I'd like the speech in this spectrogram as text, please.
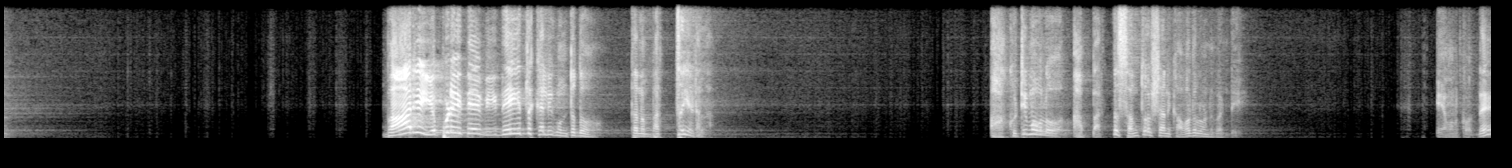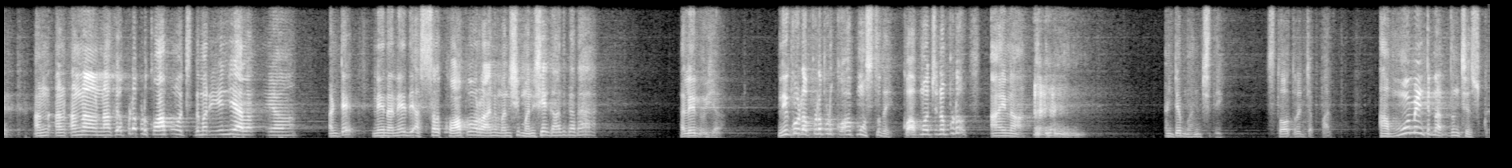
భార్య ఎప్పుడైతే విధేయత కలిగి ఉంటుందో తన భర్త ఎడల కుటుంబంలో ఆ భర్త సంతోషానికి అవధులు ఉండవండి. ఏమనుకోద్ది? అన్న అన్న- నాకు ఎప్పుడప్పుడు కోపం వచ్చింది. మరి ఏం చేయాలన్నయ్యా అంటే నేను అనేది అస్సలు కోపం రాని మనిషి మనిషే కాదు కదా. హల్లెలూయ. నీకు కూడా అప్పుడప్పుడు కోపం వస్తుంది. కోపం వచ్చినప్పుడు ఆయన అంటే మంచిది. స్తోత్రం చెప్పాలి. ఆ మూమెంట్ని అర్థం చేసుకో.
